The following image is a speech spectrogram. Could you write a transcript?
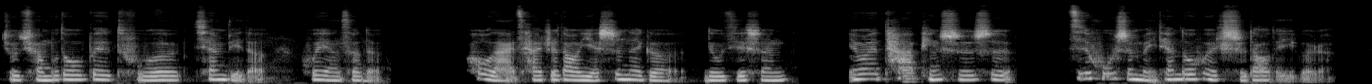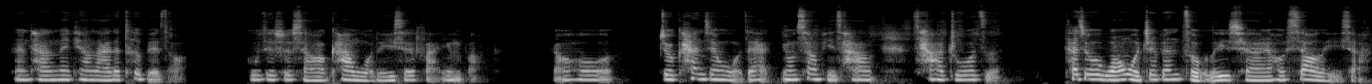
就全部都被涂了铅笔的灰颜色的。后来才知道也是那个留级生，因为他平时是几乎是每天都会迟到的一个人，但他那天来的特别早，估计是想要看我的一些反应吧，然后就看见我在用橡皮擦擦桌子，他就往我这边走了一圈，然后笑了一下，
